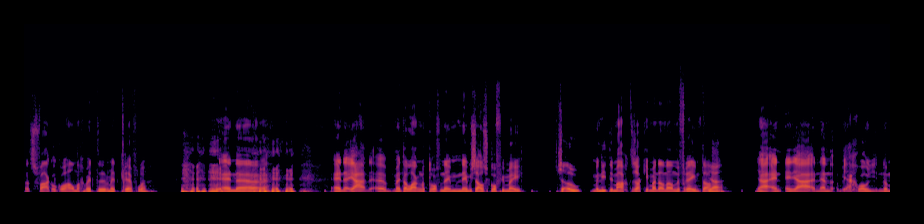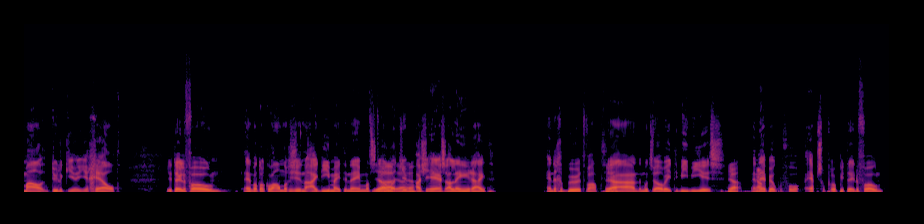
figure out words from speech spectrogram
Dat is vaak ook wel handig met, uh, met kreffelen. en eh, en uh, ja, met een lange trof neem, neem ik zelfs koffie mee. Zo. Maar niet in mijn achterzakje, maar dan aan de vreemdtas. Ja. Ja, en, en, ja, en dan, ja, gewoon normaal natuurlijk je, je geld, je telefoon. En wat ook wel handig is, een ID mee te nemen. Want stel Ja, dat ja, je, ja. als je ergens alleen rijdt en er gebeurt wat, Ja. ja, dan moet je wel weten wie wie is. Ja. En dan heb je ook voor apps op, op je telefoon.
